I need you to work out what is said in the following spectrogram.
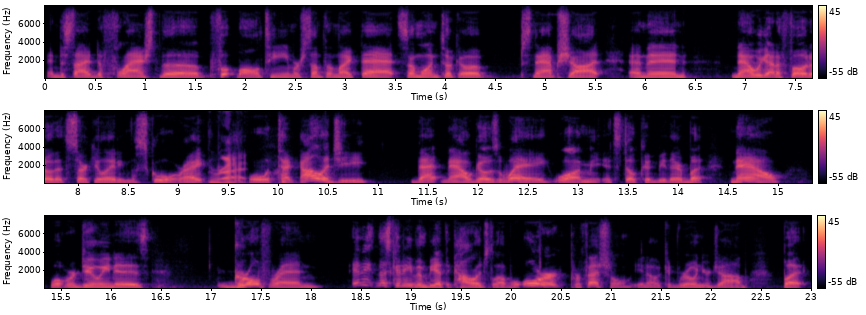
and decided to flash the football team or something like that. Someone took a snapshot, and then now we got a photo that's circulating the school, right? Right. Well, with technology, that now goes away. Well, I mean, it still could be there, but now what we're doing is girlfriend, and it, this could even be at the college level or professional, you know, it could ruin your job, but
